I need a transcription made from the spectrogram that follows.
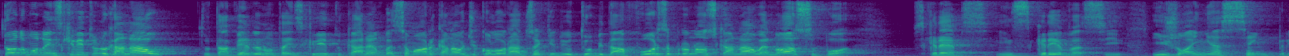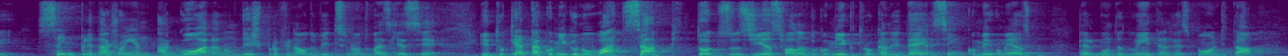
Todo mundo inscrito no canal? Tu tá vendo não tá inscrito? Caramba, esse é o maior canal de Colorados aqui do YouTube. Dá força pro nosso canal, é nosso, pô. Inscreve-se, inscreva-se e joinha sempre. Sempre dá joinha agora, não deixe para o final do vídeo, senão tu vai esquecer. E tu quer estar comigo no WhatsApp todos os dias, falando comigo, trocando ideia? Sim, comigo mesmo. Pergunta do Inter, responde e tal.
